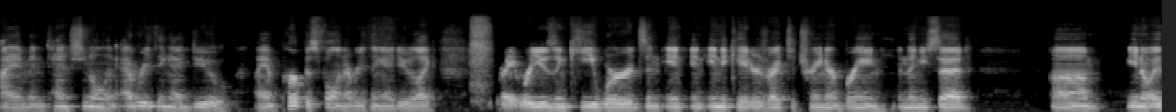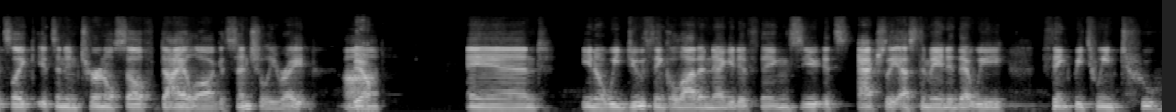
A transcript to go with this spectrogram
I am intentional in everything I do. I am purposeful in everything I do. Like, right, we're using keywords and, in, and indicators, right, to train our brain. And then you said, um, you know, it's like it's an internal self dialogue, essentially, right? Yeah. Um, and you know, we do think a lot of negative things. You, it's actually estimated that we think between two,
